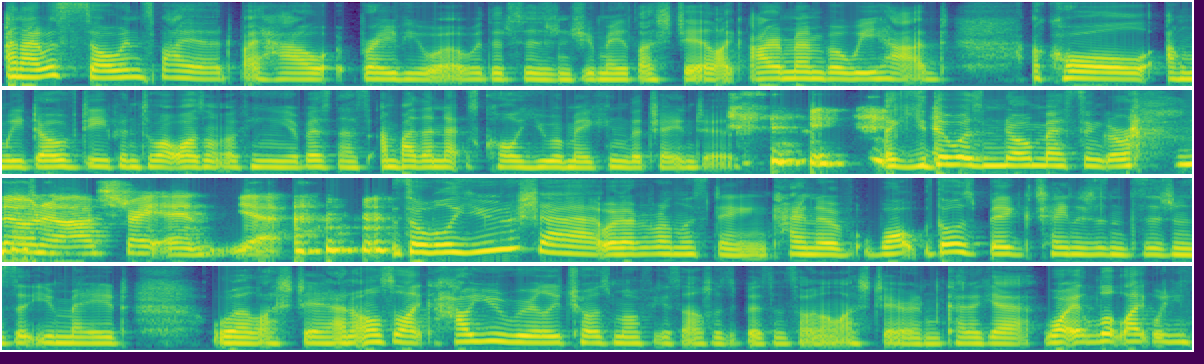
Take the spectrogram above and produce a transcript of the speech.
And I was so inspired by how brave you were with the decisions you made last year. Like I remember we had a call and we dove deep into what wasn't working in your business, and by the next call you were making the changes. like you, there was no messing around. No, no, I was straight in. Yeah. so will you share with everyone listening kind of what those big changes and decisions that you made were last year, and also like how you really chose more for yourself as a business owner last year and kind of yeah what it looked like when you,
